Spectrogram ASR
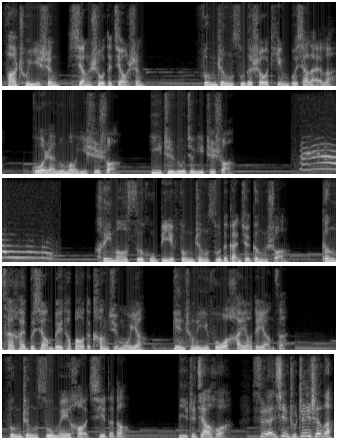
发出一声享受的叫声，风正苏的手停不下来了。果然撸猫一时爽，一直撸就一直爽。黑猫似乎比风正苏的感觉更爽，刚才还不想被他抱的抗拒模样，变成了一副我还要的样子。风正苏没好气的道：“你这家伙虽然现出真身了，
